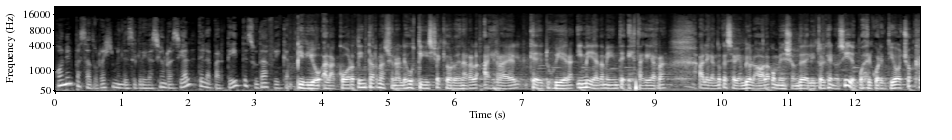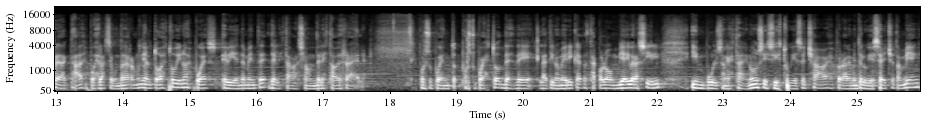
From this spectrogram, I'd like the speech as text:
con el pasado régimen de segregación racial del apartheid de Sudáfrica. Pidió a la Corte Internacional de Justicia que ordenara a Israel que detuviera inmediatamente esta guerra, alegando que se habían violado la Convención de Delito del Genocidio después del 48, redactada después de la Segunda Guerra Mundial. Todo esto vino después, evidentemente, de la instalación del Estado de Israel. Por supuesto, desde Latinoamérica hasta Colombia y Brasil impulsan esta denuncia. Y si estuviese Chávez probablemente lo hubiese hecho también.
